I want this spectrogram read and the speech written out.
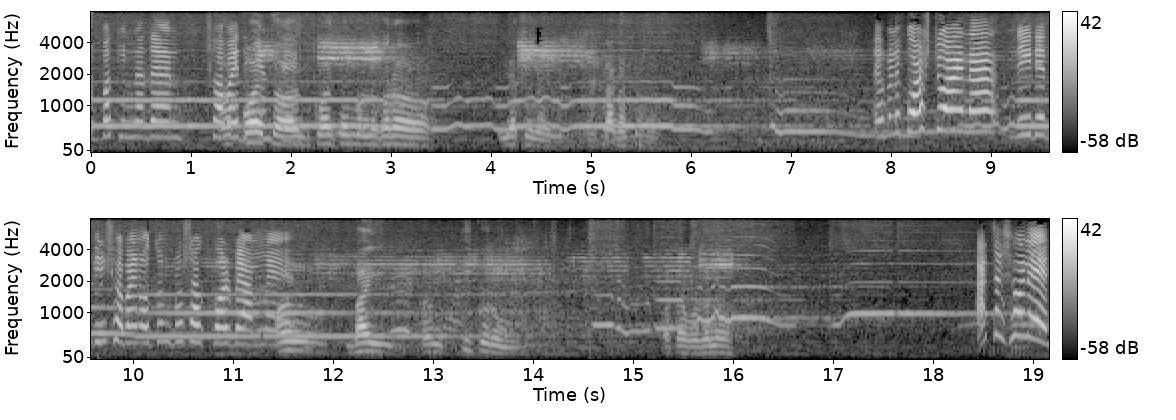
আব্বা কিনা দেন। সবাই তো কয় তো কয় তো মনে করো মানে কষ্ট হয় না যে ঈদের দিন সবাই নতুন পোশাক পরবে আমি ভাই এখন কি করুম? কথা বলো না। আচ্ছা শোনেন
